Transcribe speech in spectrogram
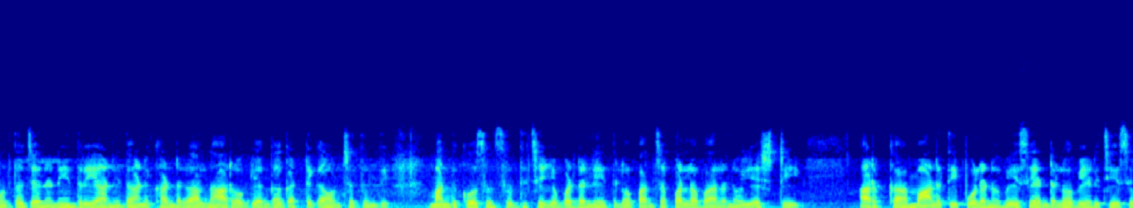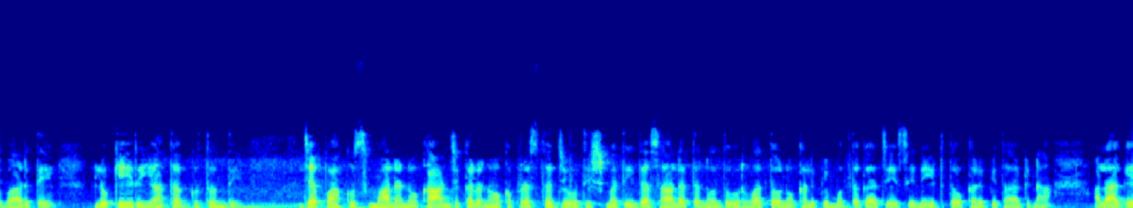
ముద్ద జననేంద్రియాన్ని దాని కండరాలను ఆరోగ్యంగా గట్టిగా ఉంచుతుంది. మందు కోసం శుద్ధి చేయబడ్డ నేతిలో పంచపల్లవాలను ఎస్టి అర్క మాలతీ పూలను వేసి ఎండలో వేడి చేసి వాడితే లుకేరియా తగ్గుతుంది. జపాకుసుమాలను కాంజికలను ఒక ప్రస్థ జ్యోతిష్మతి దశాలతను దూర్వతోనూ కలిపి ముద్దగా చేసి నీటితో కలిపి తాగిన అలాగే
